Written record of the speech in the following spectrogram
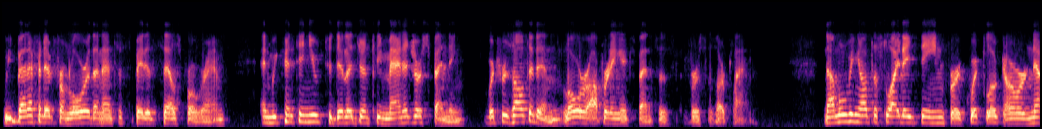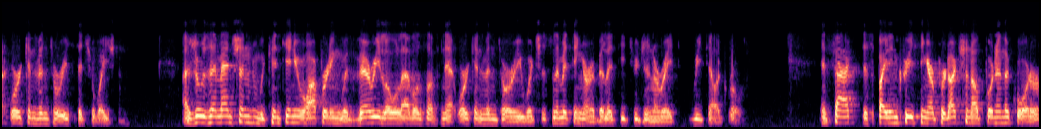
We benefited from lower than anticipated sales programs, and we continued to diligently manage our spending, which resulted in lower operating expenses versus our plan. Now, moving on to slide 18 for a quick look at our network inventory situation. As José mentioned, we continue operating with very low levels of network inventory, which is limiting our ability to generate retail growth. In fact, despite increasing our production output in the quarter,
